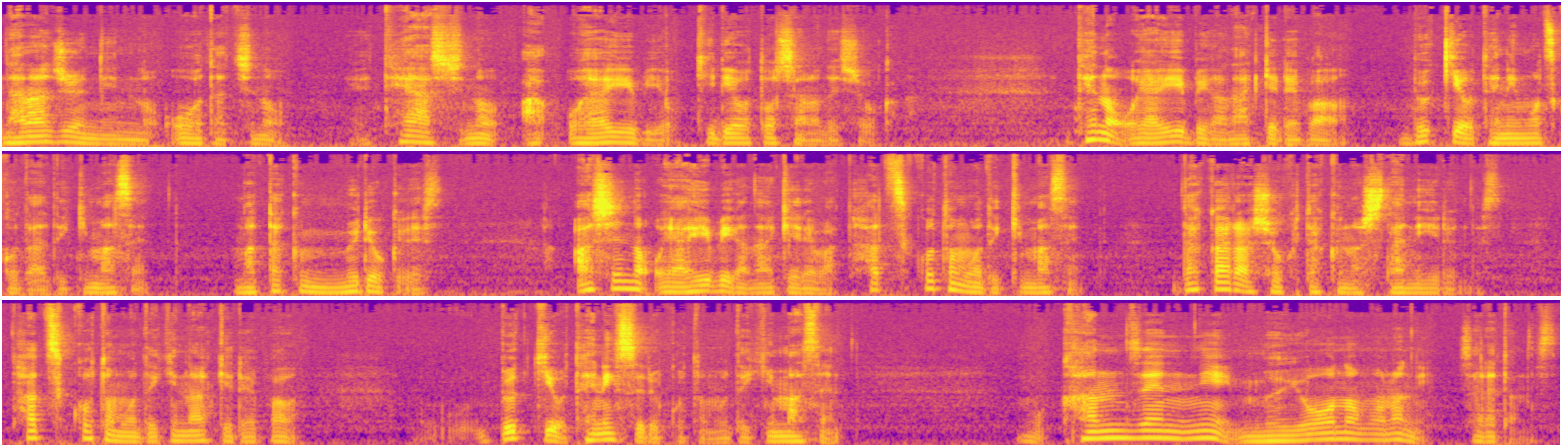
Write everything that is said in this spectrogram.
ー、70人の王たちの手足の親指を切り落としたのでしょうか手の親指がなければ武器を手に持つことはできません。全く無力です。足の親指がなければ立つこともできません。だから食卓の下にいるんです。立つこともできなければ武器を手にすることもできません。もう完全に無用のものにされたんです。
